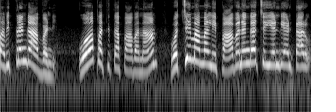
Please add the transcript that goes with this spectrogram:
పవిత్రంగా అవ్వండి. ఓ పతిత పావన వచ్చి మమ్మల్ని పావనంగా చెయ్యండి అంటారు.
